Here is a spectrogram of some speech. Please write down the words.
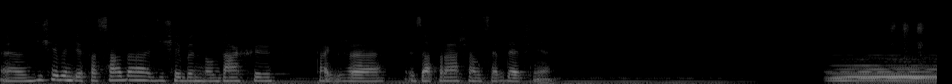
E, dzisiaj będzie fasada, dzisiaj będą dachy, także zapraszam serdecznie. Thank you.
